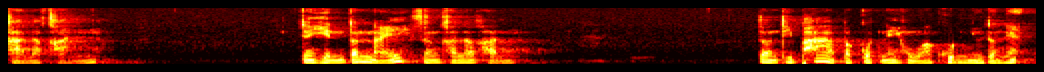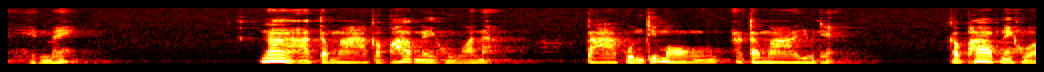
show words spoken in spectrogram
ขารขัน จะเห็นตอนไหนสังขารขัน ตอนที่ภาพปรากฏในหัวคุณอยู่ตอนเนี้ยเห็นไหม หน้าอาตมากับภาพในหัวน่ะ ตาคุณที่มองอาตมาอยู่เนี่ย กับภาพในหัว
